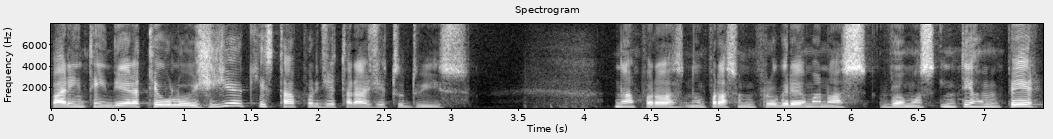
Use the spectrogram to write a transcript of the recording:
para entender a teologia que está por detrás de tudo isso. No próximo programa, nós vamos interromper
